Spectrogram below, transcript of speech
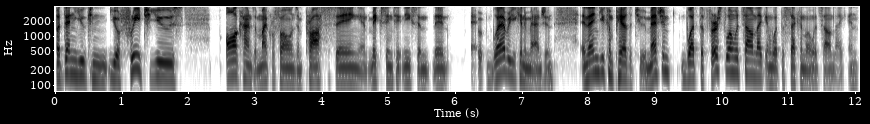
But then you can you're free to use all kinds of microphones and processing and mixing techniques and, and eh, whatever you can imagine. And then you compare the two. Imagine what the first one would sound like and what the second one would sound like. And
